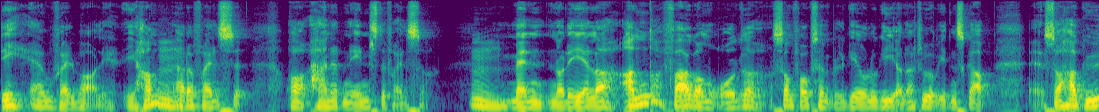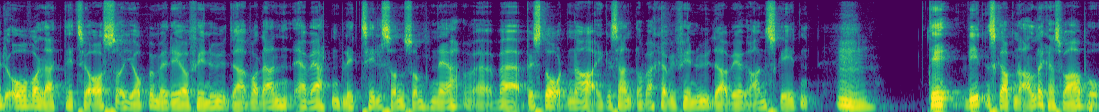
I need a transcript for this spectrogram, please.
det er ufeilbarlig. I ham mm. er det frelse og han er den eneste frelser. Mm. Men når det gjelder andre fagområder, som f.eks. geologi og naturvitenskap, eh, så har Gud overlatt det til oss å jobbe med det og finne ut av hvordan er verden blitt til sånn som den er. Hva består den av, ikke sant? og hva kan vi finne ut av ved å granske i den? Mm. Det vitenskapen aldri kan svare på,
